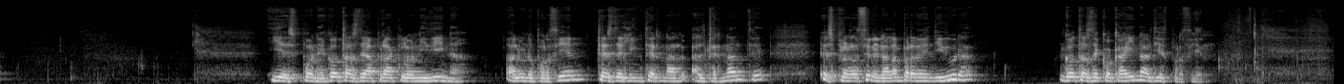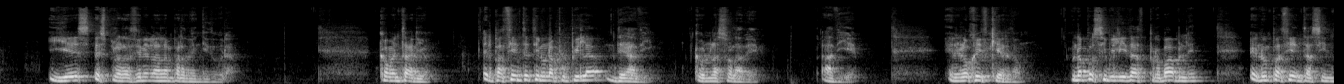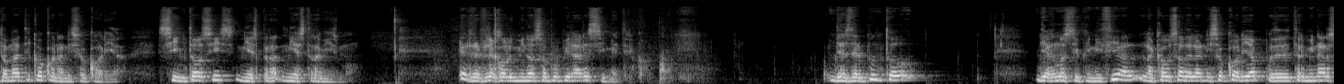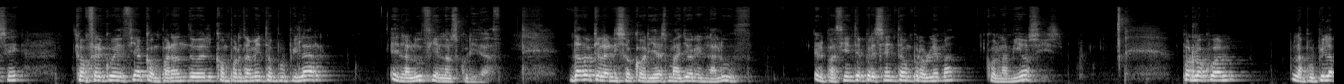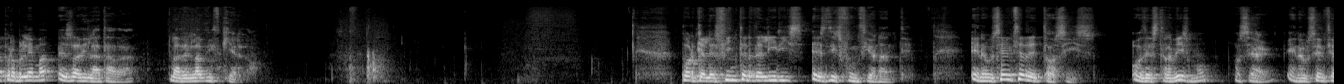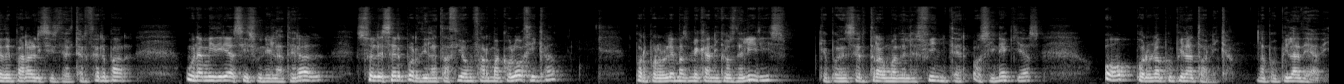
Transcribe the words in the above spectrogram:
y expone gotas de apraclonidina al 1%, test de linterna alternante, exploración en la lámpara de hendidura, gotas de cocaína al 10%. Y es exploración en la lámpara de hendidura. Comentario. El paciente tiene una pupila de ADI, con una sola D, ADIE, en el ojo izquierdo. Una posibilidad probable en un paciente asintomático con anisocoria, sin tosis ni estrabismo. El reflejo luminoso pupilar es simétrico. Desde el punto diagnóstico inicial, la causa de la anisocoria puede determinarse con frecuencia comparando el comportamiento pupilar en la luz y en la oscuridad. Dado que la anisocoria es mayor en la luz, el paciente presenta un problema con la miosis, por lo cual la pupila problema es la dilatada, la del lado izquierdo. porque el esfínter del iris es disfuncionante. En ausencia de tosis o de estrabismo, o sea, en ausencia de parálisis del tercer par, una midriasis unilateral suele ser por dilatación farmacológica, por problemas mecánicos del iris, que pueden ser trauma del esfínter o sinequias, o por una pupila tónica, la pupila de Adi.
